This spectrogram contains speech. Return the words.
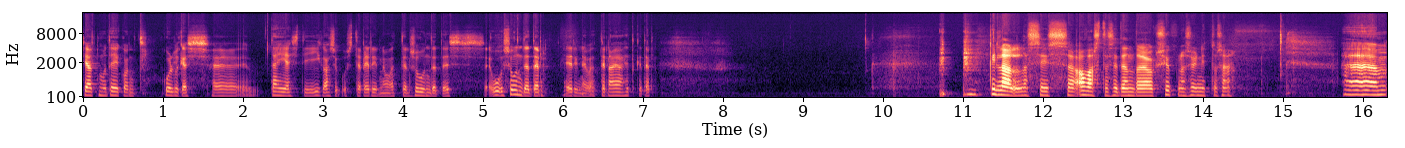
sealt mu teekond kulges täiesti igasugustel erinevatel suundades, suundadel, erinevatel ajahetkedel. Millal siis avastasid enda jaoks hüpnosünnituse ähm,?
